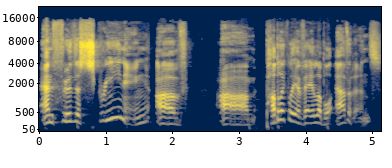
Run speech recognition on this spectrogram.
And through the screening of um, publicly available evidence,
